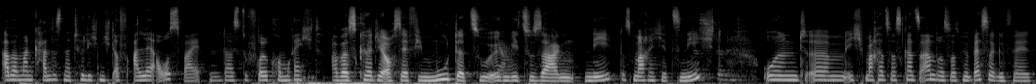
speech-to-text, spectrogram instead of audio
aber man kann das natürlich nicht auf alle ausweiten. Da hast du vollkommen recht. Aber es gehört ja auch sehr viel Mut dazu, irgendwie ja. zu sagen, nee, das mache ich jetzt nicht. Und ähm, ich mache jetzt was ganz anderes, was mir besser gefällt.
